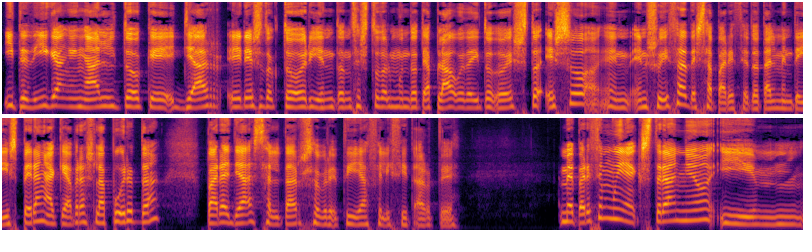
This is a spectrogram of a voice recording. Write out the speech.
y te digan en alto que ya eres doctor y entonces todo el mundo te aplaude y todo esto. Eso en, en Suiza desaparece totalmente y esperan a que abras la puerta para ya saltar sobre ti a felicitarte. Me parece muy extraño y, mm,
